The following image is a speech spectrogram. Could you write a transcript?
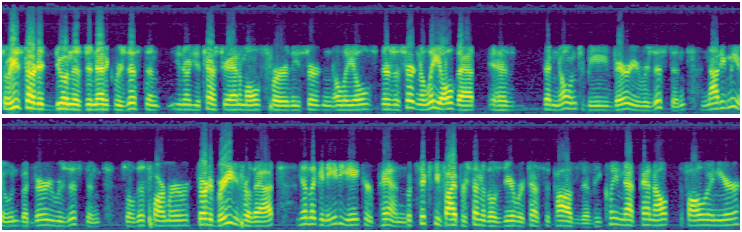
So he started doing this genetic resistant. You know, you test your animals for these certain alleles. There's a certain allele that has been known to be very resistant, not immune, but very resistant. So this farmer started breeding for that. He had like an 80 acre pen, but 65% of those deer were tested positive. He cleaned that pen out the following year,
